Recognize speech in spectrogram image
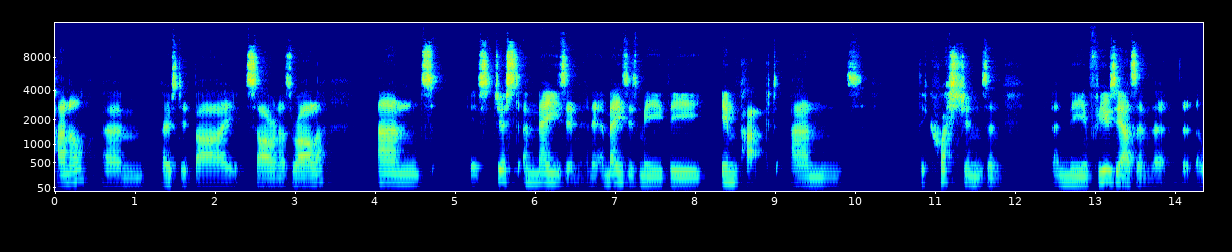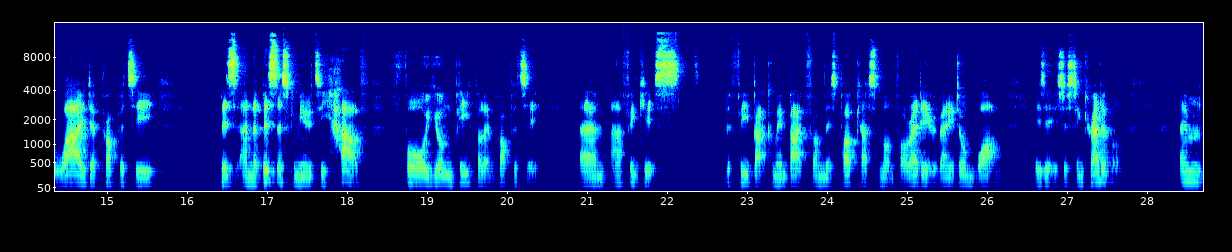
panel um, hosted by Sarah Nasrallah. And it's just amazing. And it amazes me the impact and the questions and and the enthusiasm that, that the wider property and the business community have for young people in property. Um, and I think it's the feedback coming back from this podcast month already. We've only done one. Is it's just incredible. Um,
